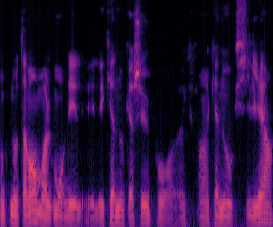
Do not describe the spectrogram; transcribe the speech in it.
Donc notamment moi, bon, les, canaux cachés pour enfin, un canot auxiliaire,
